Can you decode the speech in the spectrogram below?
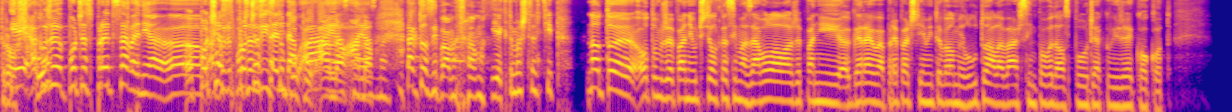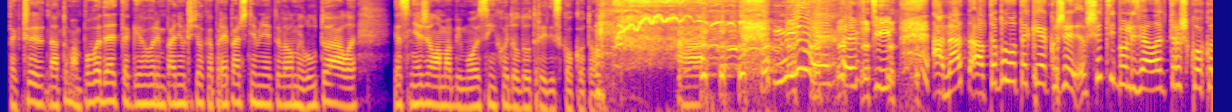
Trošku. Je, akože počas predstavenia. Uh, Počas- akože počas výstupu. stand-upu, Á, áno, jasné, áno. Jasné. Tak to si pamätám. Jak to máš ten vtip? No to je o tom, že pani učiteľka si ma zavolala, že pani Garajová, prepačte, mi to veľmi ľúto, ale váš syn povedal spolužiakovi, že je kokot. Tak čo na to mám povedať, tak ja hovorím, pani učiteľka, prepačte, mne je to veľmi ľúto, ale ja si neželám, aby môj syn chodil do triedy s kokotom. A Milujem ten vtip. A, na to, a to bolo také, akože všetci boli, ale trošku ako,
